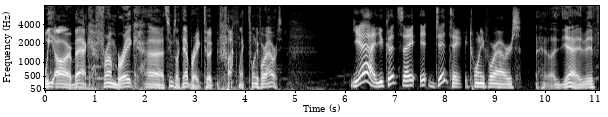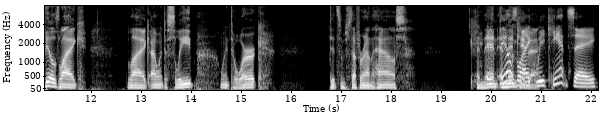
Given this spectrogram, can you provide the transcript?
We are back from break. Uh, it seems like that break took fuck, like 24 hours. Yeah, you could say it did take 24 hours. Uh, yeah, it, it feels like like I went to sleep, went to work, did some stuff around the house, and then it and then feels like back. we can't say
